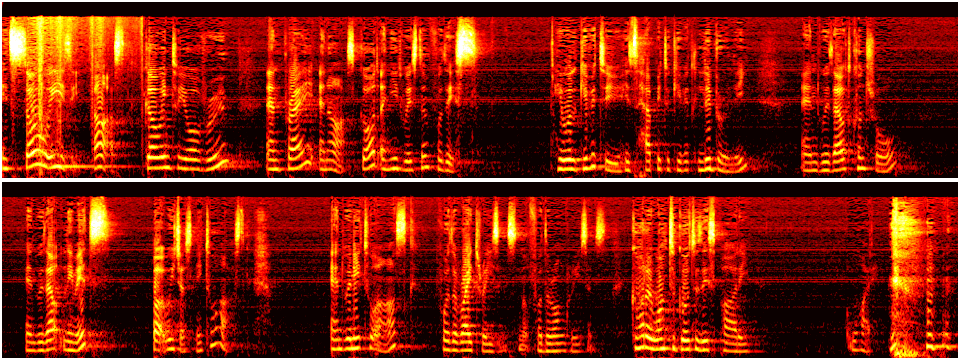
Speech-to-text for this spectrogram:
It's so easy. Ask. Go into your room and pray and ask God, I need wisdom for this. He will give it to you. He's happy to give it liberally and without control and without limits, but we just need to ask. And we need to ask for the right reasons, not for the wrong reasons. God, I want to go to this party. Why?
